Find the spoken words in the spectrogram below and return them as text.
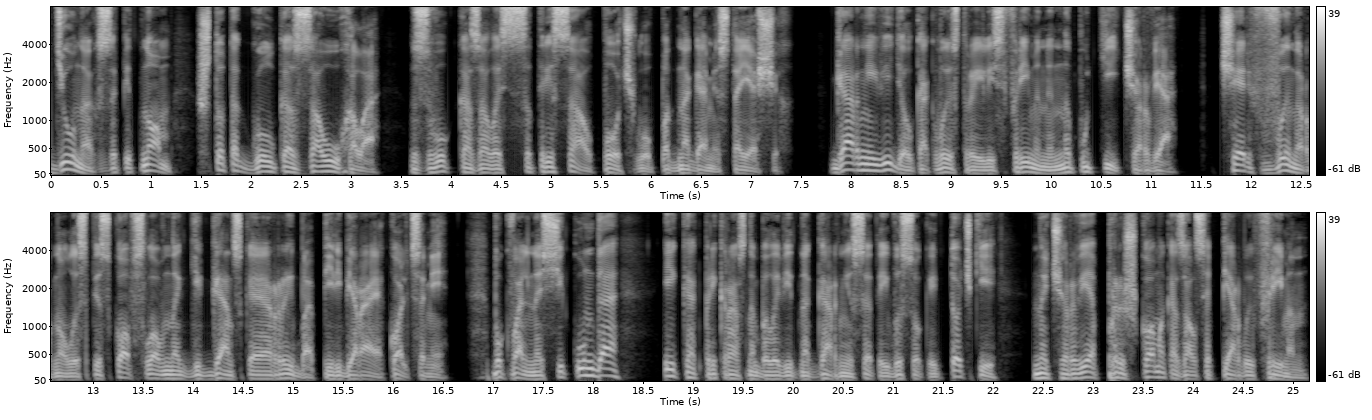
дюнах за пятном что-то гулко заухало. Звук, казалось, сотрясал почву под ногами стоящих. Гарни видел, как выстроились фримены на пути червя. Червь вынырнул из песков, словно гигантская рыба, перебирая кольцами. Буквально секунда, и, как прекрасно было видно Гарни с этой высокой точки, на черве прыжком оказался первый фримен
